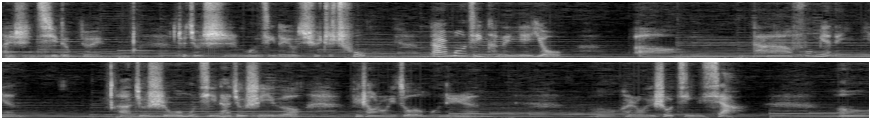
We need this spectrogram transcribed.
很神奇，对不对？这就是梦境的有趣之处。当然，梦境可能也有，嗯，它负面的一面，啊，就是我母亲，她就是一个非常容易做噩梦的人，嗯，很容易受惊吓，嗯，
